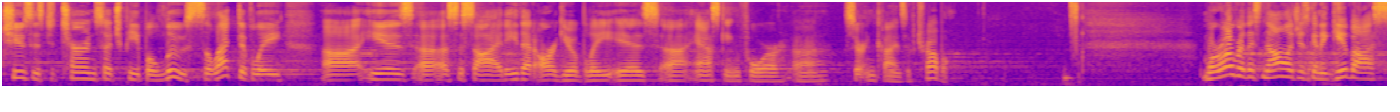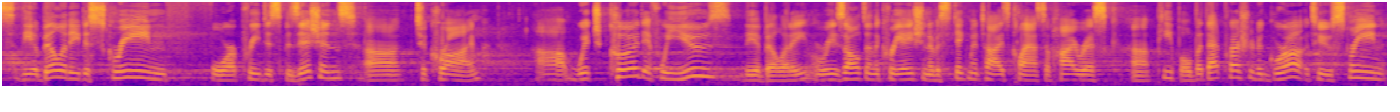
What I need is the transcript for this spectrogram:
chooses to turn such people loose selectively uh, is a society that arguably is uh, asking for certain kinds of trouble. Moreover, this knowledge is going to give us the ability to screen for predispositions to crime uh, which could, if we use the ability, result in the creation of a stigmatized class of high-risk uh, people. But that pressure to, grow, to screen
